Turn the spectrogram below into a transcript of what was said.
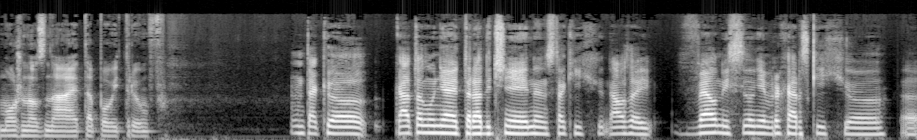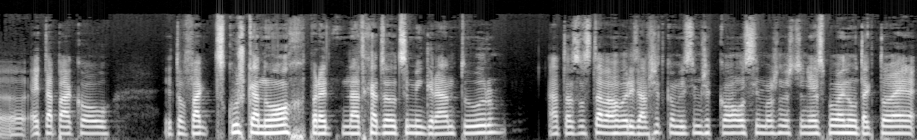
možnosť na etapový triumf. Tak uh, Katalúnia je tradične jeden z takých naozaj veľmi silne vrchárskych uh, uh, etapákov je to fakt skúška nôh pred nadchádzajúcimi Grand Tour a tá zostáva hovorí za všetko. Myslím, že koho si možno ešte nespomenul, tak to je,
